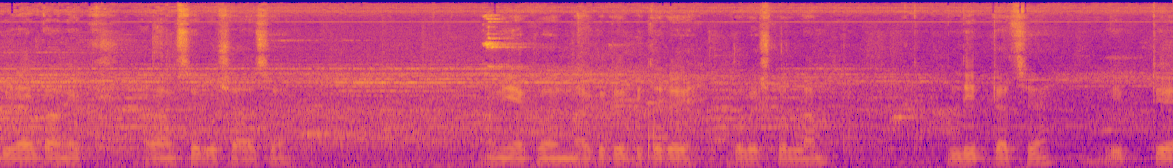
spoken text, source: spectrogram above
বিড়ালটা অনেক আরামসে বসে আছে। আমি এখন মার্কেটের ভিতরে প্রবেশ করলাম। লিফট আছে। লিফটে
